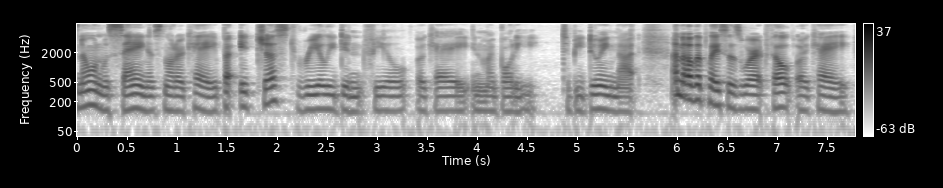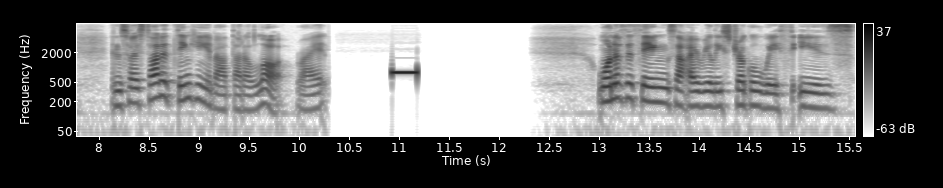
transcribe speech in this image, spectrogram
no one was saying it's not okay, but it just really didn't feel okay in my body to be doing that. And other places where it felt okay. And so I started thinking about that a lot, right? One of the things that I really struggle with is,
